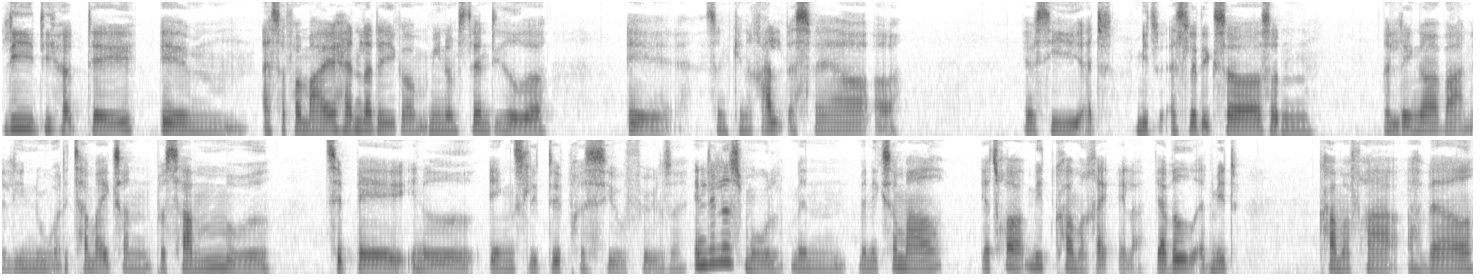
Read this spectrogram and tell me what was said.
Lige de her dage, øhm, altså for mig handler det ikke om mine omstændigheder, øh, sådan generelt er svære, og jeg vil sige, at mit er slet ikke så sådan længerevarende lige nu, og det tager mig ikke sådan på samme måde tilbage i noget ængstligt depressiv følelse. En lille smule, men, men ikke så meget. Jeg tror, mit kommer, eller jeg ved, at mit kommer fra at have været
